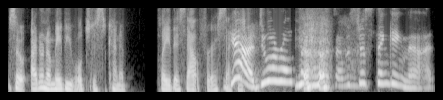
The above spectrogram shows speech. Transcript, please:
So I don't know, maybe we'll just kind of play this out for a second. Yeah, do a role play. Yeah. I was just thinking that.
